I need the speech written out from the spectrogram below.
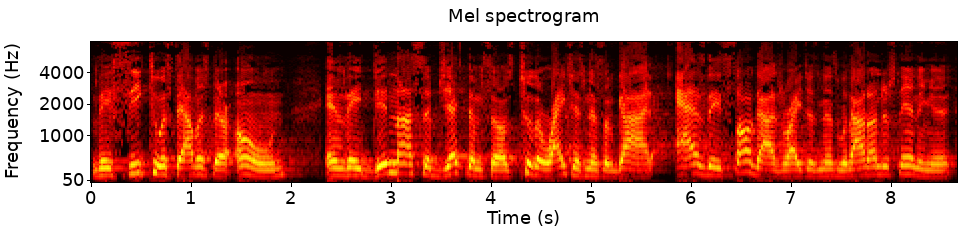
they seek to establish their own, and they did not subject themselves to the righteousness of God as they saw God's righteousness without understanding it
